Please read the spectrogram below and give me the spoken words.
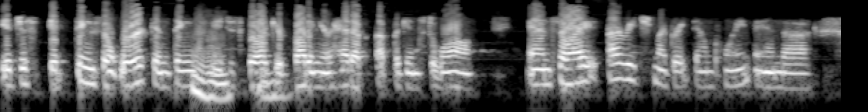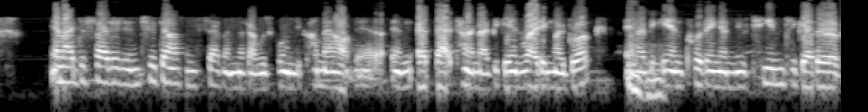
it just it things don't work, and things you Mhm. just feel like you're butting your head up up against a wall. And so I I reached my breakdown point, and uh, and I decided in 2007 that I was going to come out. uh, And at that time, I began writing my book, and I Mhm. began putting a new team together of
